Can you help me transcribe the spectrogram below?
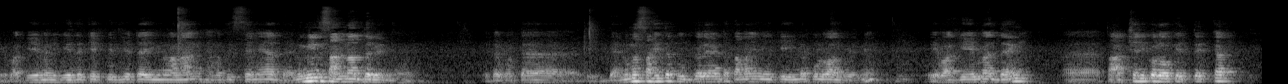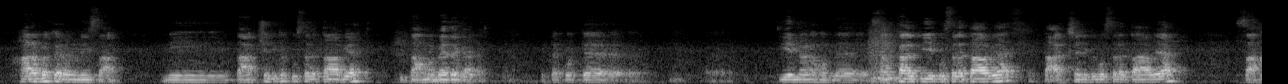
ඒ වගේම නිවේදකෙක් විදිහට ඉන්නවා නම් හැමතිස්සෙම එයා දැනුමින් සන්නද්ධ වෙන්න ඕනේ. එතකොට දැනුම සහිත පුද්ගලයන්ට තමයි මේකේ ඉන්න පුළුවන් වෙන්නේ. ඒ වගේම දැන් තාක්ෂණික ලෝකෙත් එක්ක හරබ කරන නිසා මේ තාක්ෂණික කුසලතාවයත් ඉතාම වැදගත්. එතකොට තියෙනවන හොඳ සංකල්පීය කුසලතාවයක්, තාක්ෂණික කුසලතාවයක් සහ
